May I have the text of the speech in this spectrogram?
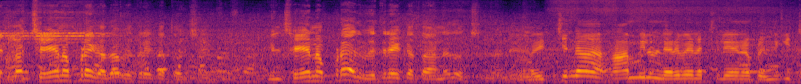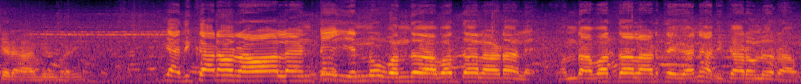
ఎట్లా చేయనప్పుడే కదా వ్యతిరేకత వచ్చింది వీళ్ళు చేయనప్పుడే అది వ్యతిరేకత అనేది వచ్చిందని మరి ఇచ్చిన హామీలు నెరవేర్చలేనప్పుడు ఎందుకు ఇచ్చారు హామీలు మరి? ఈ అధికారం రావాలంటే ఎన్నో వంద అబద్ధాలు ఆడాలి. వంద అబద్ధాలు ఆడితే కానీ అధికారంలో రావు.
